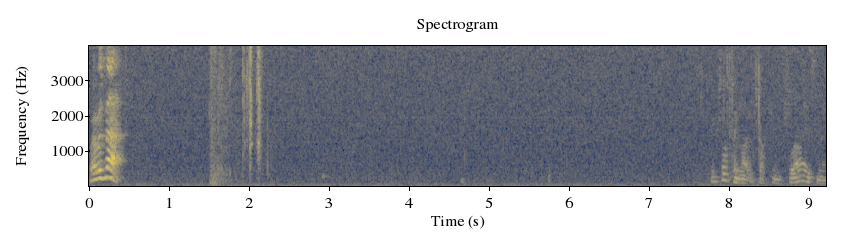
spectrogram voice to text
Where was that? You're dropping like fucking flies, mate.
